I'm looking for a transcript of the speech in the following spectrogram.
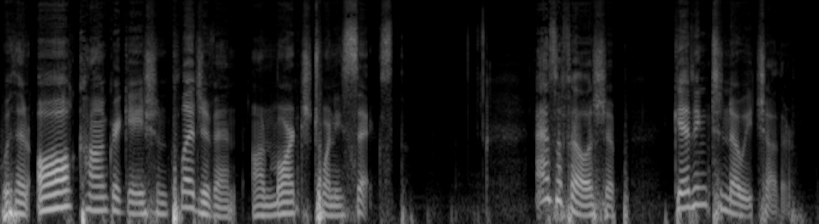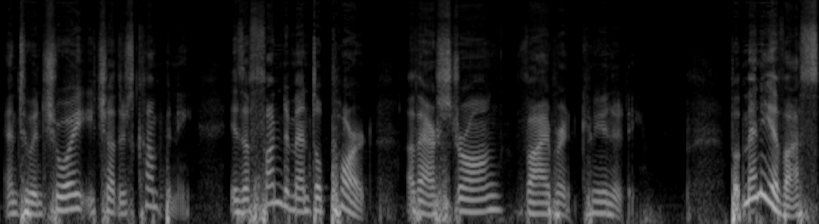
with an all-congregation pledge event on March 26th. As a fellowship, getting to know each other and to enjoy each other's company is a fundamental part of our strong, vibrant community. But many of us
